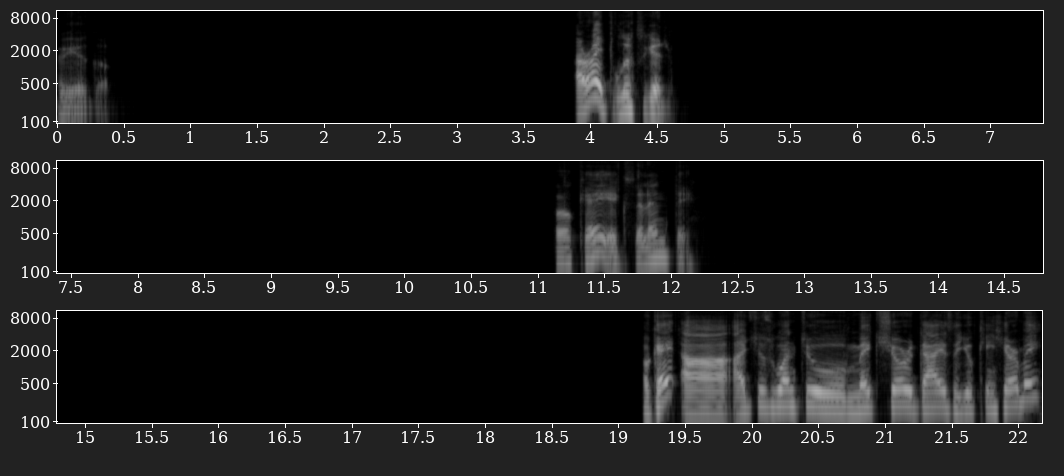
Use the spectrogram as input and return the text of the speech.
Here you go. All right, looks good. Okay, excelente. Okay, uh, I just want to make sure, guys, that you can hear me.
